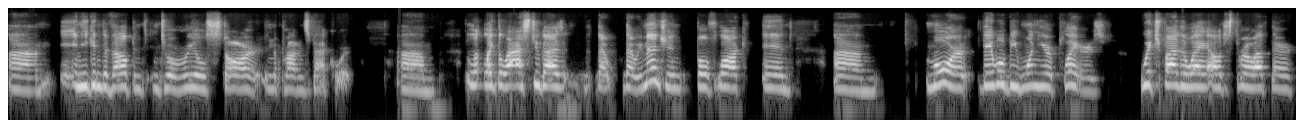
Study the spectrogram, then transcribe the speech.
um, and he can develop in, into a real star in the province backcourt. Um, l- like the last two guys that that we mentioned, both Locke and um, Moore, they will be one year players. Which, by the way, I'll just throw out there.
